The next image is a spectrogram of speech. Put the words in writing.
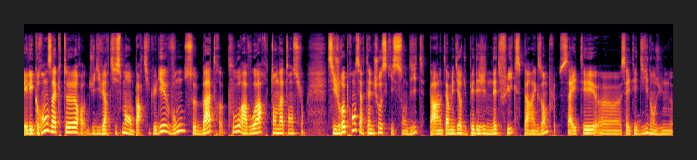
Et les grands acteurs du divertissement en particulier vont se battre pour avoir ton attention. Si je reprends certaines choses qui se sont dites par l'intermédiaire du PDG de Netflix, par exemple, ça a été, euh, ça a été dit dans une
